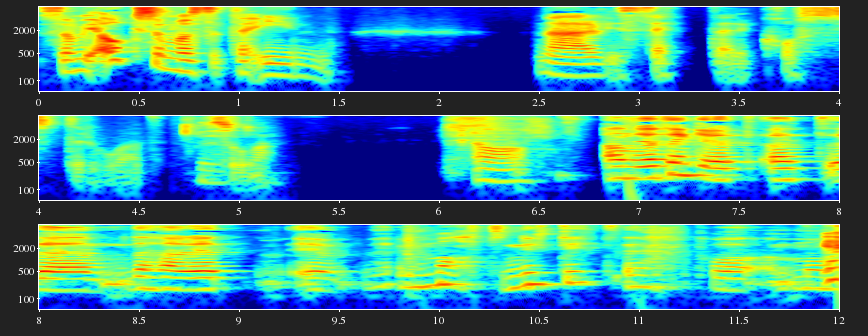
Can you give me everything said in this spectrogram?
som vi också måste ta in när vi sätter kostråd. Så. Ja. Ann, jag tänker att, att eh, det här är, är matnyttigt eh, på många...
